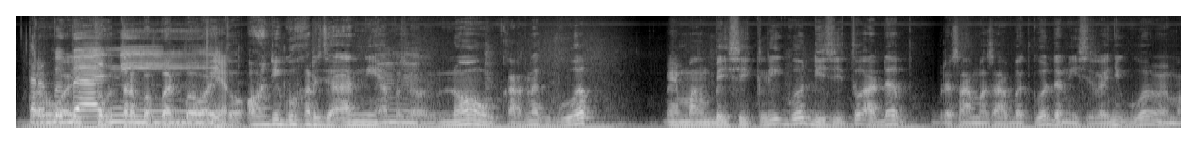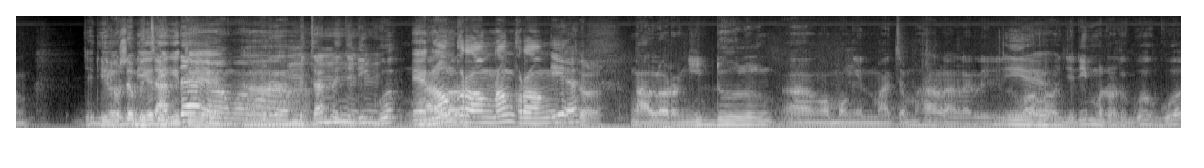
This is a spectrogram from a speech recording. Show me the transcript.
bahwa Terbebani. itu terbeban bahwa Yep. itu oh ini gue kerjaan nih apa segala no karena gue memang basically gue di situ ada bersama sahabat gue dan istilahnya gue memang Jadi ya lo udah sendiri bercanda gitu ya? emang mau Ah. beneran bercanda jadi gue Ya nongkrong, nongkrong. iya Betul. ngalor ngidul uh, ngomongin macam hal hal Iya. jadi menurut gue gue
